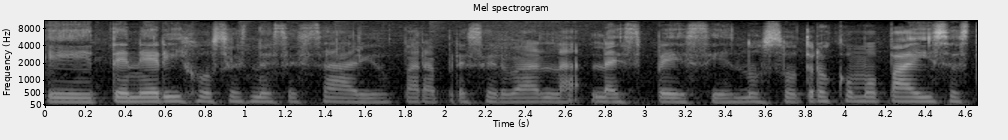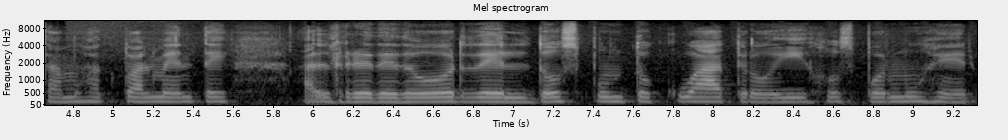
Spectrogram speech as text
eh, tener hijos es necesario para preservar la, la especie. Nosotros como país estamos actualmente alrededor del 2.4 hijos por mujer.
